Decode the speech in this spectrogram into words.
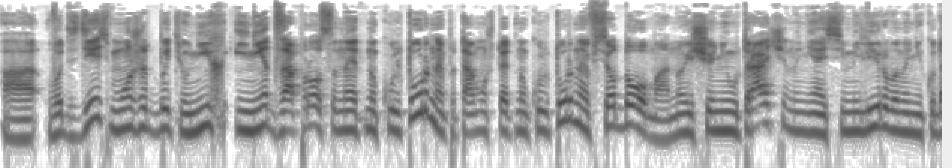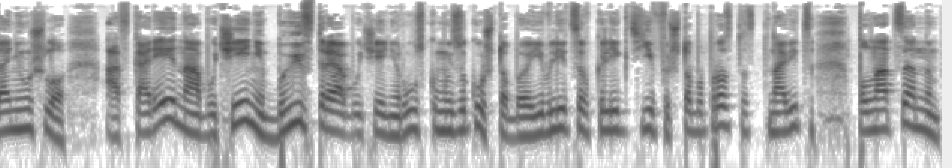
А, вот здесь, может быть, у них и нет запроса на этнокультурное, потому что этнокультурное все дома, оно еще не утрачено, не ассимилировано, никуда не ушло, а скорее на обучение, быстрое обучение русскому языку, чтобы явиться в коллектив и чтобы просто становиться полноценным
